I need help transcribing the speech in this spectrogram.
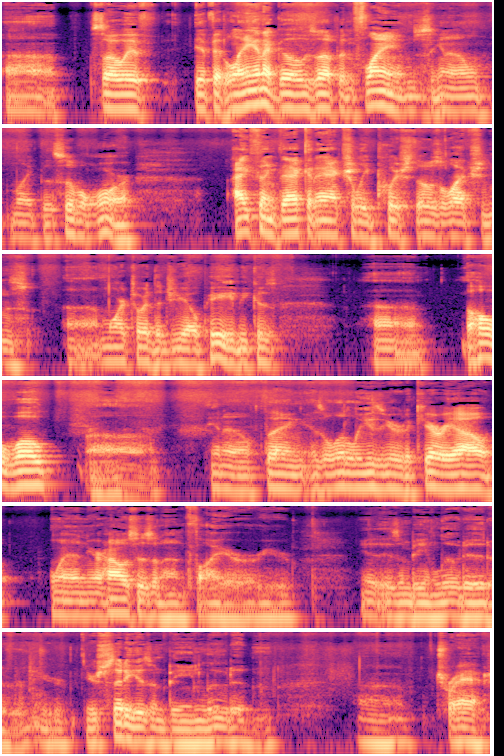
Uh, so if if Atlanta goes up in flames, you know, like the Civil War, I think that could actually push those elections uh, more toward the GOP because uh, the whole woke, uh, you know, thing is a little easier to carry out when your house isn't on fire or your isn't being looted or your your city isn't being looted and uh, trashed.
